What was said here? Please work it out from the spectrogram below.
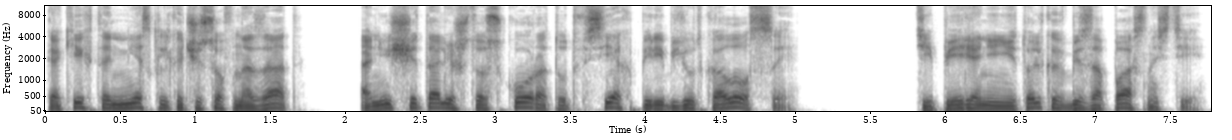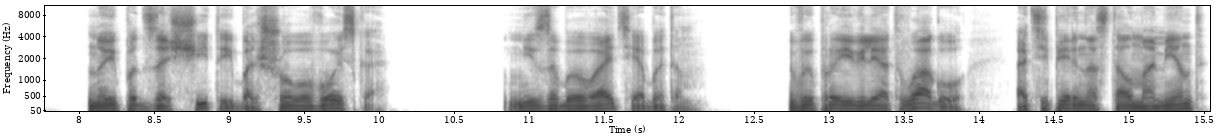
Каких-то несколько часов назад они считали, что скоро тут всех перебьют колоссы. Теперь они не только в безопасности, но и под защитой большого войска. Не забывайте об этом. Вы проявили отвагу, а теперь настал момент,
